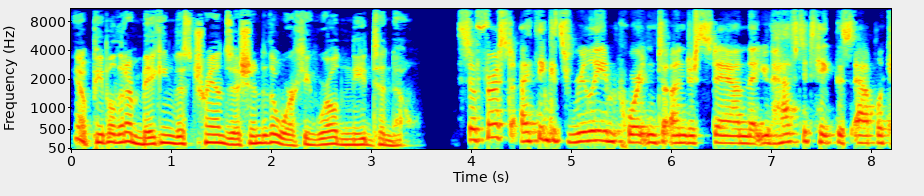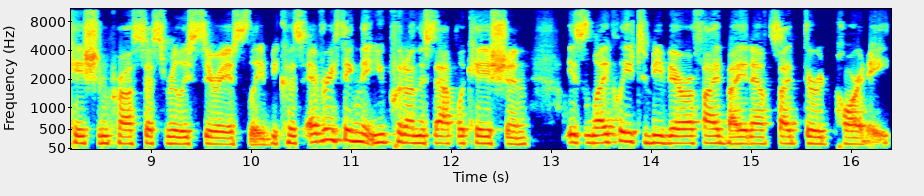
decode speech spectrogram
you know, people that are making this transition to the working world need to know? So, first, I think it's really important to understand that you have to take this application process really seriously because everything that you put on this application is likely to be verified by an outside third party.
